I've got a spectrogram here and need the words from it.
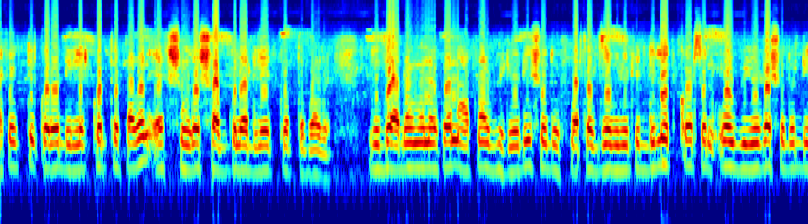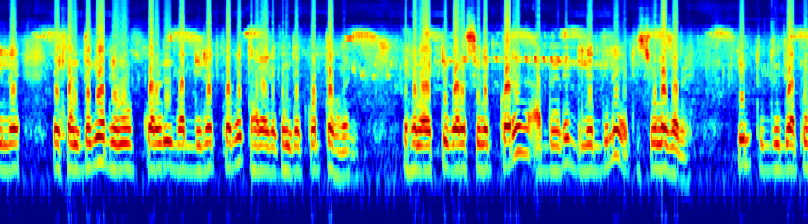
এক একটি করে ডিলিট করতে পারবেন, একসঙ্গে সবগুলো ডিলিট করতে পারবেন। যদি আপনি মনে করেন আপনার ভিডিওটি শুধু, অর্থাৎ যে ভিডিওটি ডিলিট করছেন, ওই ভিডিওটা শুধু ডিলে এখান থেকে রিমুভ করেন বা ডিলিট করবেন, তাহলে এখান থেকে করতে পারবেন এখানে একটি করে সিলেক্ট করে আপনি এটি ডিলিট দিলে এটি চলে যাবে। কিন্তু যদি আপনি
